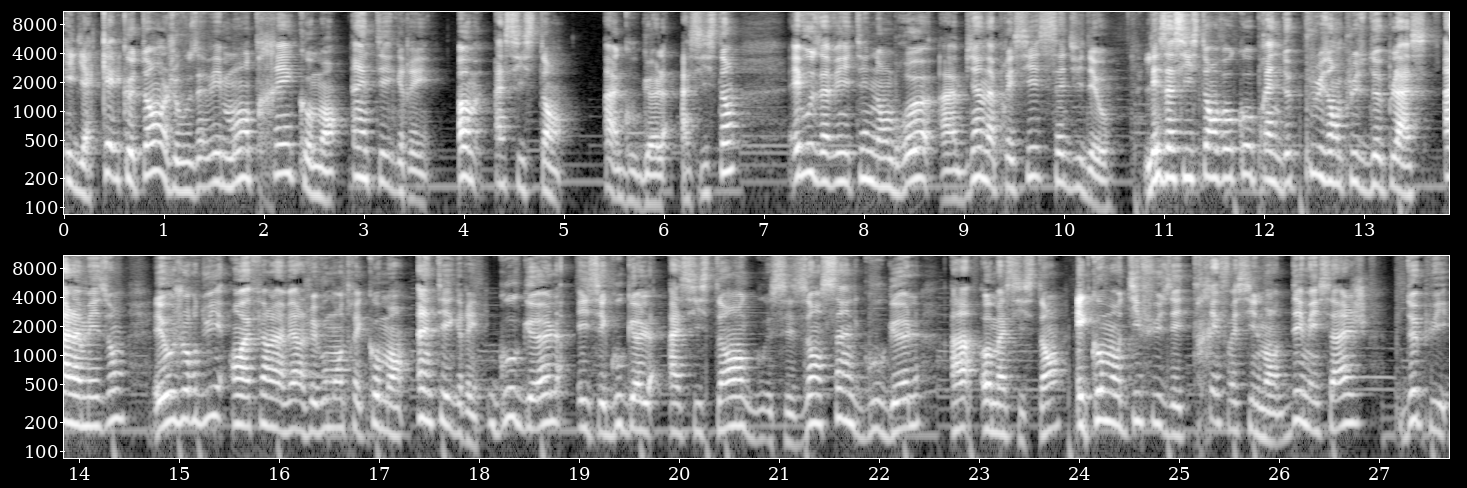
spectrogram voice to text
Il y a quelques temps, je vous avais montré comment intégrer Home Assistant à Google Assistant et vous avez été nombreux à bien apprécier cette vidéo. Les assistants vocaux prennent de plus en plus de place à la maison et aujourd'hui on va faire l'inverse. Je vais vous montrer comment intégrer Google et ses Google Assistants, ces enceintes Google à Home Assistant et comment diffuser très facilement des messages depuis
